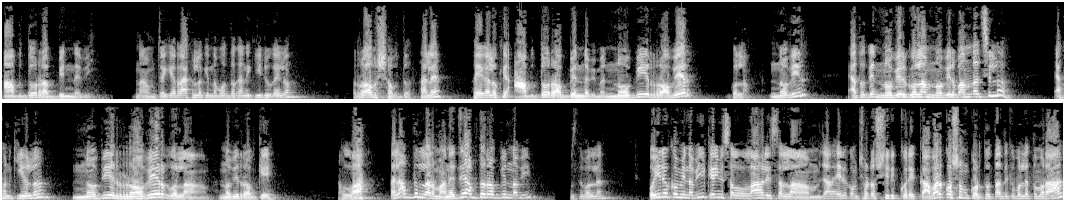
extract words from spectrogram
আব্দুর রাব্বিন নবী। নামটাকে রাখল কিন্তু মধ্যখানে কি ঢুকাইলো? রব শব্দ। তাহলে হয়ে গেল কি? আব্দ রব্বের নবী মানে নবীর রবের গোলাম। নবীর? এতদিন নবীর গোলাম, নবীর বান্দা ছিল? এখন কি হলো? নবীর রবের গোলাম। নবীর রবকে আল্লাহ। তাহলে আবদুল্লাহর মানে যে আব্দুর রব্বির নবী। বুঝতে পারলেন? ওই রকমই নবী করিম সাল্লাম, যারা এরকম ছোট শিরিক করে কাবার কসম করতো, তাদেরকে বলে তোমরা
